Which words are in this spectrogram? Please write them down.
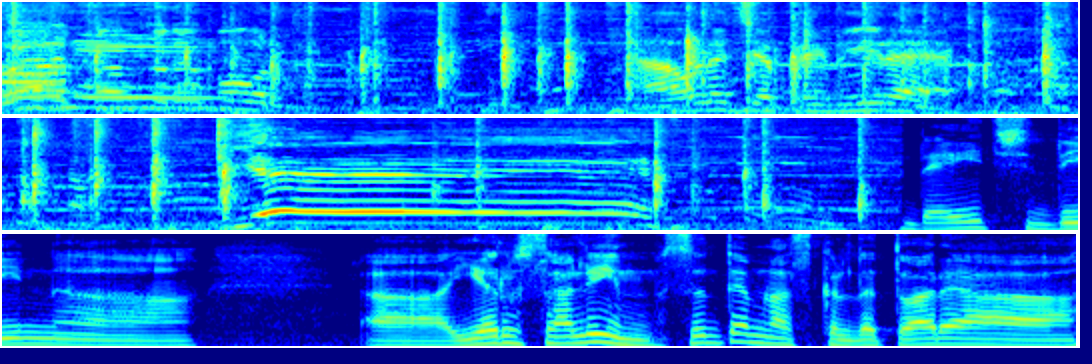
Welcome to the board! Aolă, ce primire! Yeah! De aici, din uh, uh, Ierusalim, suntem la scăldătoarea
